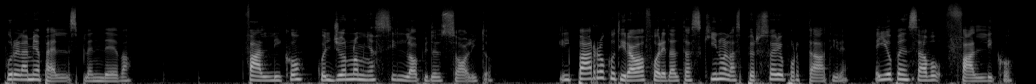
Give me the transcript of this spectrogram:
pure la mia pelle splendeva. Fallico, quel giorno mi assillò più del solito. Il parroco tirava fuori dal taschino l'aspersorio portatile e io pensavo fallico.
